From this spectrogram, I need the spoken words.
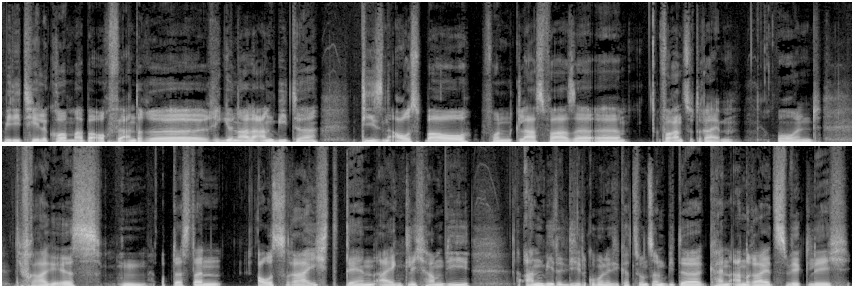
wie die Telekom, aber auch für andere regionale Anbieter, diesen Ausbau von Glasfaser äh, voranzutreiben. Und die Frage ist, hm, ob das dann ausreicht, denn eigentlich haben die Anbieter, die Telekommunikationsanbieter, keinen Anreiz, wirklich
